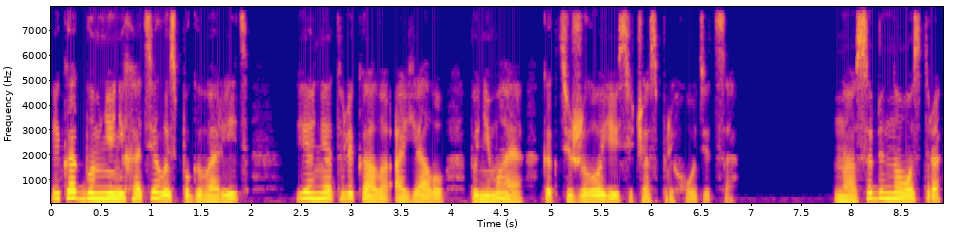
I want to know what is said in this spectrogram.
И как бы мне не хотелось поговорить, я не отвлекала Аялу, понимая, как тяжело ей сейчас приходится. Но особенно остро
